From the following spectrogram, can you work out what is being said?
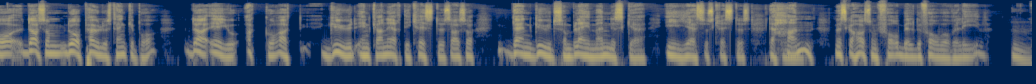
Og det som da Paulus tenker på, det er jo akkurat Gud inkarnert i Kristus, altså den Gud som ble menneske i Jesus Kristus. Det er Han vi skal ha som forbilde for våre liv. Mm.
